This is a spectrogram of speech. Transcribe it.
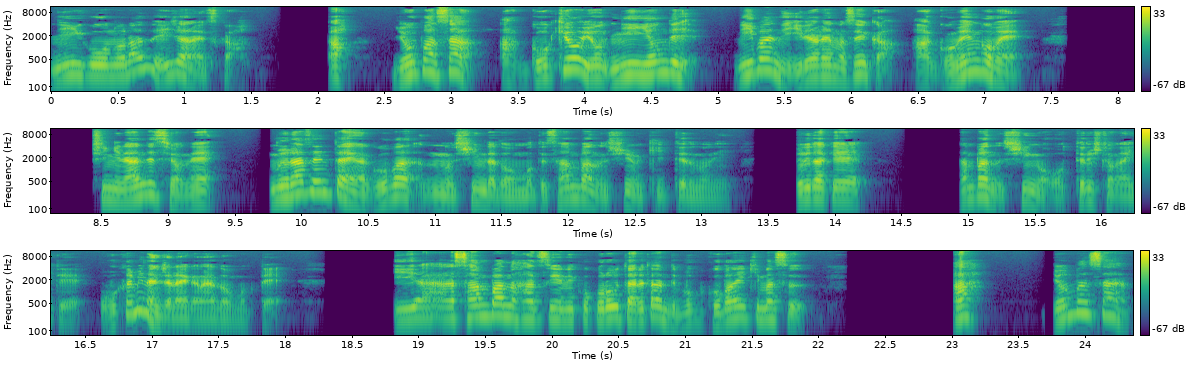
25の欄でいいじゃないですか。あ、4番さん。あ、5強4、24で2番に入れられませんかあ、ごめんごめん。不思議なんですよね。村全体が5番のシーンだと思って3番のシーンを切ってるのに、それだけ3番のシンを追ってる人がいて、狼なんじゃないかなと思って。いやー、3番の発言に心打たれたんで僕5番行きます。あ、4番さん。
